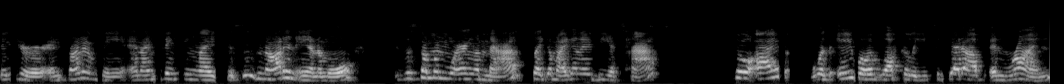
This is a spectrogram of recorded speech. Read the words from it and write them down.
figure in front of me. And I'm thinking, like, this is not an animal. Is this someone wearing a mask? Like, am I going to be attacked? So I was able, luckily, to get up and run.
